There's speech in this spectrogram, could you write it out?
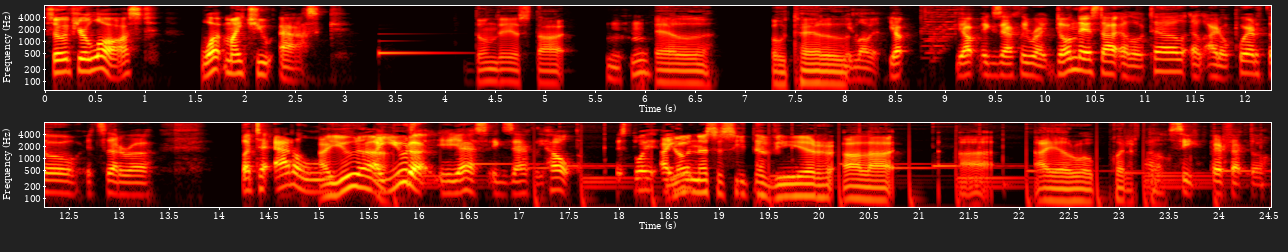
So if you're lost, what might you ask? donde está hmm el hotel We love it. Yep. Yep, exactly right. ¿Dónde está el hotel, el aeropuerto, etc.? But to add a ayuda ayuda, yes, exactly. Help. Estoy yo necesito ir a la a- aeropuerto Oh, sí, perfecto.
